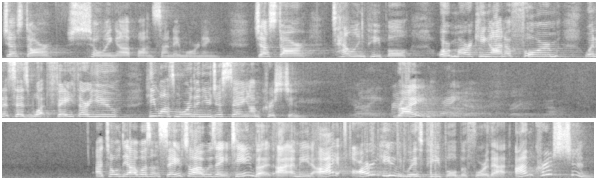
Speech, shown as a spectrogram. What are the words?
just our showing up on Sunday morning, just our telling people or marking on a form when it says, What faith are you? He wants more than you just saying, I'm Christian. Right? right? right? I told you I wasn't saved till I was 18, but I, I, mean, I argued with people before that. I'm Christian.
